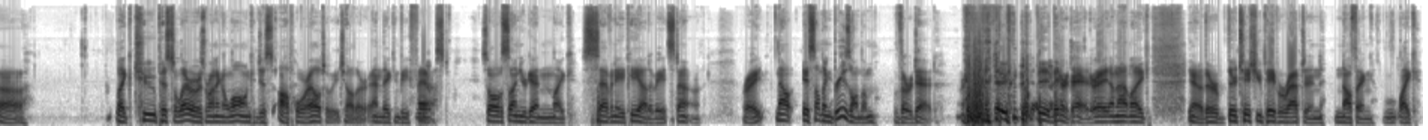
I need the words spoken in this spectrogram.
uh, like two Pistoleros running along can just Oporel to each other, and they can be fast. So all of a sudden you're getting like seven AP out of eight stone, right? Now if something breathes on them, they're dead. They- they're dead, right? I'm not like, you know, they're they're tissue paper wrapped in nothing, like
